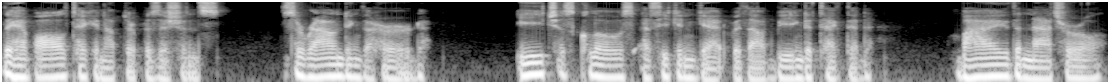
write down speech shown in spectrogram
they have all taken up their positions, surrounding the herd, each as close as he can get without being detected by the natural,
